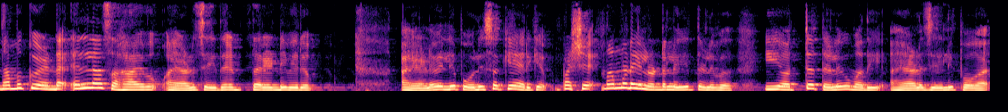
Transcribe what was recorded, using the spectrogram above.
നമുക്ക് വേണ്ട എല്ലാ സഹായവും അയാൾ ചെയ്ത് തരേണ്ടി വരും. അയാൾ വലിയ പോലീസൊക്കെ ആയിരിക്കും. പക്ഷെ നമ്മുടെ കയ്യിലുണ്ടല്ലോ ഈ തെളിവ്. ഈ ഒറ്റ തെളിവ് മതി അയാൾ ജയിലിൽ പോകാൻ.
